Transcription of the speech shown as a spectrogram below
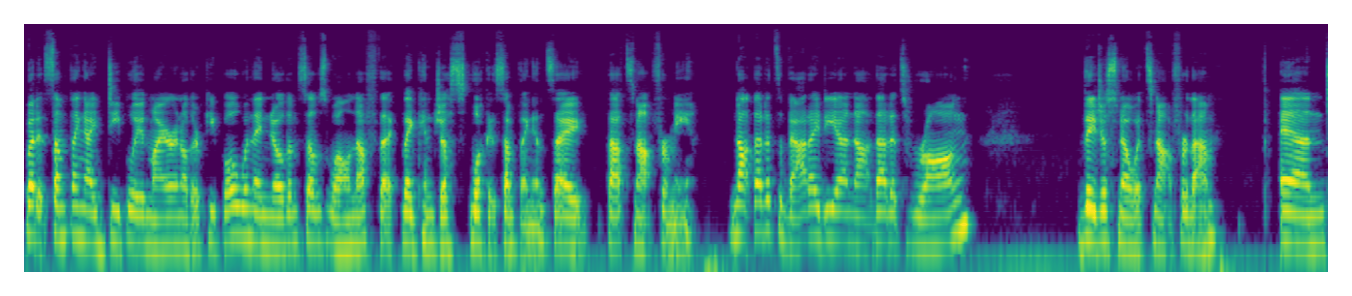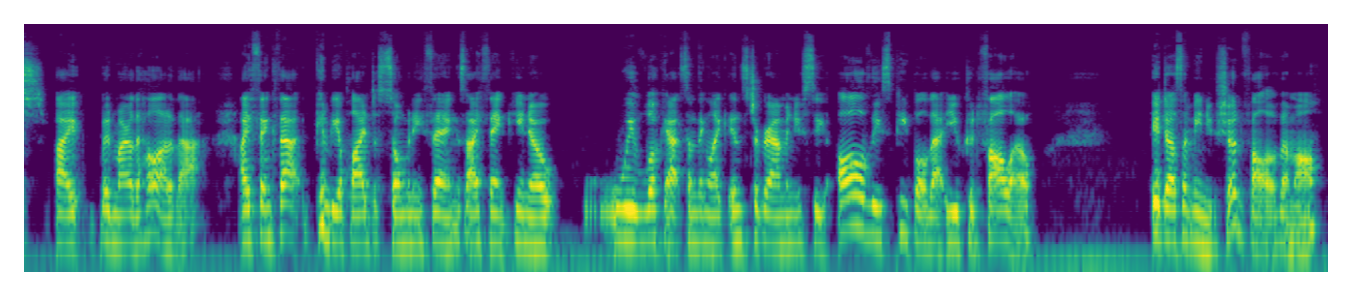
but it's something I deeply admire in other people when they know themselves well enough that they can just look at something and say that's not for me. Not that it's a bad idea, not that it's wrong. They just know it's not for them. And I admire the hell out of that. I think that can be applied to so many things. I think, you know, we look at something like Instagram and you see all of these people that you could follow. It doesn't mean you should follow them all.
